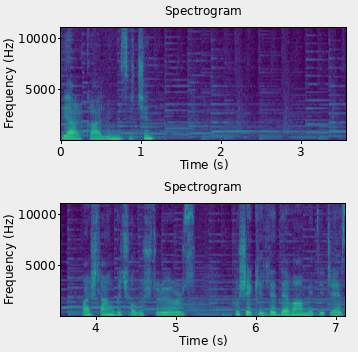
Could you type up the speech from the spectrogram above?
diğer kalbimiz için başlangıç oluşturuyoruz. Bu şekilde devam edeceğiz.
